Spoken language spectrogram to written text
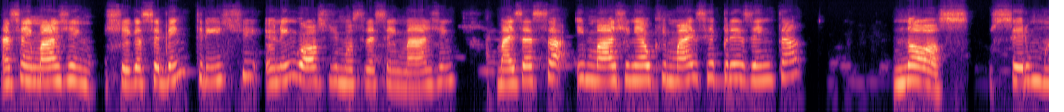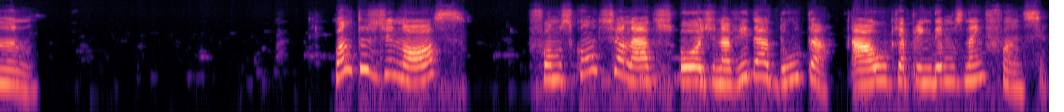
Essa imagem chega a ser bem triste. Eu nem gosto de mostrar essa imagem, mas essa imagem é o que mais representa nós, o ser humano. Quantos de nós fomos condicionados hoje, na vida adulta, a algo que aprendemos na infância?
